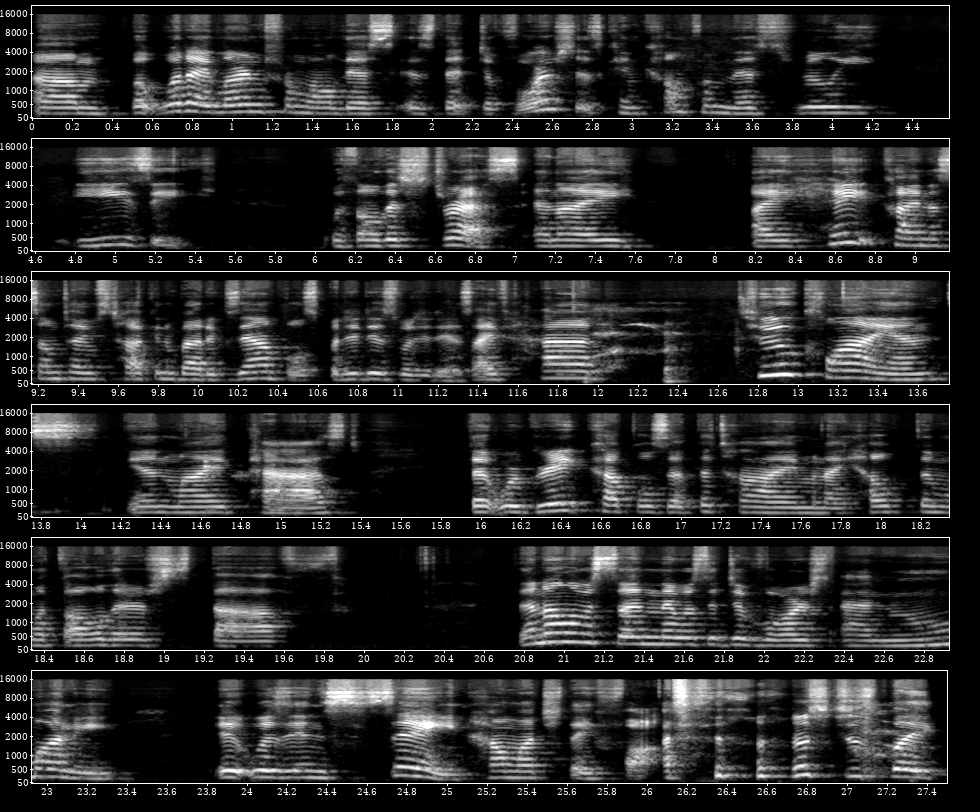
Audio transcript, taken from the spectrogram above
Um, but what I learned from all this is that divorces can come from this really easy with all this stress. And I I hate kind of sometimes talking about examples, but it is what it is. I've had two clients in my past that were great couples at the time, and I helped them with all their stuff then all of a sudden there was a divorce and money. It was insane how much they fought. it was just like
